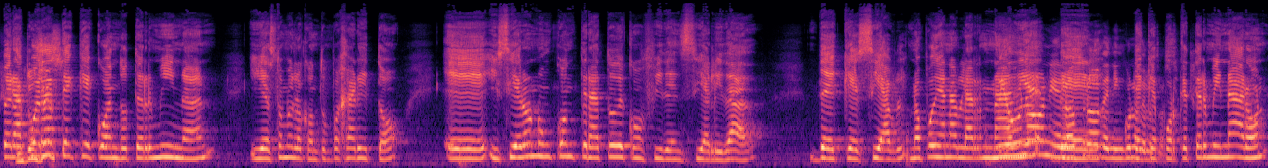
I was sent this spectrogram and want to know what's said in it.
Pero Entonces, acuérdate que cuando terminan, y esto me lo contó un pajarito, eh, hicieron un contrato de confidencialidad de que si habl- no podían hablar Ni nadie uno ni el de otro de ninguno de que los dos. por qué terminaron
